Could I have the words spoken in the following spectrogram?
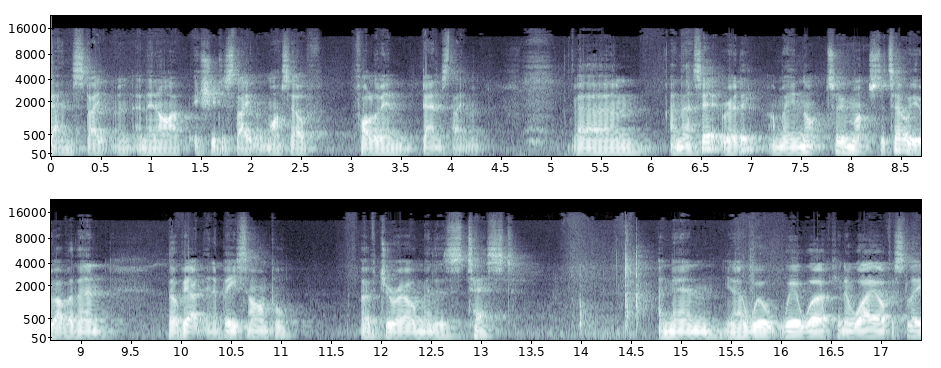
Dan's statement, and then I issued a statement myself following Dan's statement. Um, and that's it, really. I mean, not too much to tell you other than they'll be opening a B sample of Jarrell Miller's test, and then you know we'll we're working away. Obviously,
